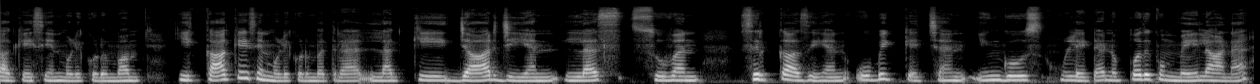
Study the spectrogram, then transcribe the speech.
காக்கேசியன் மொழி குடும்பம். இக்காக்கேசியன் மொழி குடும்பத்தில் லக்கி ஜார்ஜியன் லஸ் சுவன் சிர்காசியன் உபிக்கெச்சன் இங்கூஸ் உள்ளிட்ட முப்பதுக்கும் மேலான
